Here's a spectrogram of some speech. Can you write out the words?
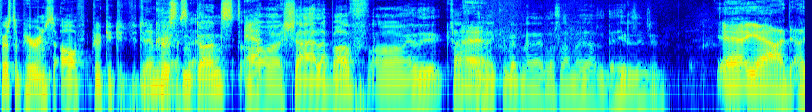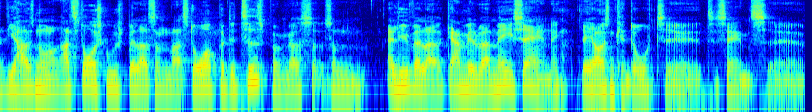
first appearance of... Kirsten altså. Dunst Ja. og Shia LaBeouf, og jeg ved kraften Ja, ja. ja. ikke, hvem man ellers er med. Altså, det er helt sindssygt. Ja, ja, og- de har også nogle ret store skuespillere, som var store på det tidspunkt også, som alligevel gerne ville være med i serien. Ikke? Det er også en gave til, til seriens øh,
